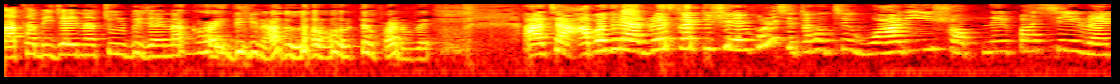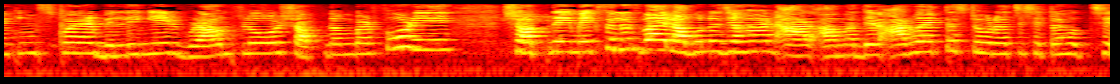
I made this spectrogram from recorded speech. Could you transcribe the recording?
মাথা ভিজাই না, চুল ভিজাই না, কয়দিন, আল্লাহ বলতে পারবে। আচ্ছা আমাদের অ্যাড্রেসটা একটু শেয়ার করি। সেটা হচ্ছে ওয়ারি, স্বপ্নের পাশে র্যাঙ্কিং স্কোয়ার বিল্ডিং এর ground floor shop number four A. Shop name Excellence by Labonno Jahan আর আমাদের আরও একটা স্টোর আছে, সেটা হচ্ছে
